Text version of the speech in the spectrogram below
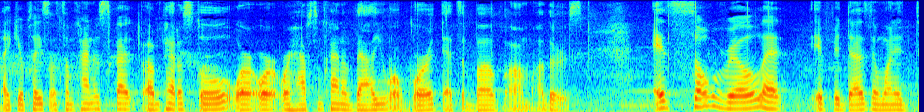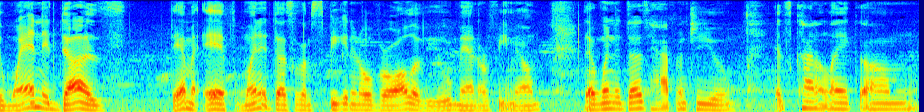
Like you're placed on some kind of spe- um, pedestal or, or, or have some kind of value or worth that's above um, others. It's so real that if it does and when it when it does damn it if when it does because i'm speaking it over all of you man or female that when it does happen to you it's kind of like um,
